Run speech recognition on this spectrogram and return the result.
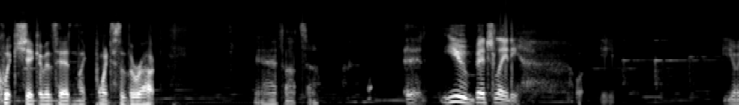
quick shake of his head and like points to the rock. Yeah, I thought so. Uh, you bitch lady. You, you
